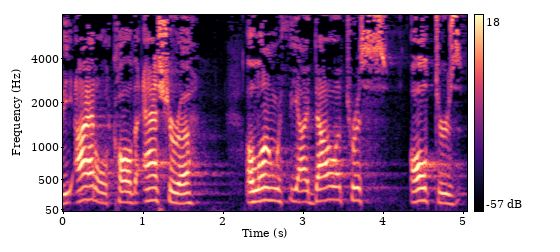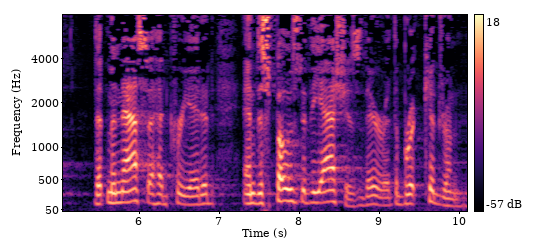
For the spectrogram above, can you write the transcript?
the idol called Asherah along with the idolatrous altars that Manasseh had created and disposed of the ashes there at the brook Kidron.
